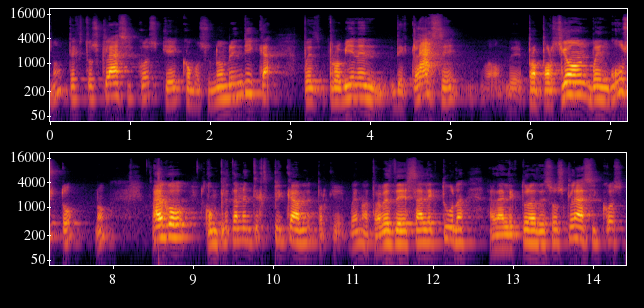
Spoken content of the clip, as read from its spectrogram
¿no? Textos clásicos que, como su nombre indica, pues provienen de clase, de proporción, buen gusto, ¿no? Algo completamente explicable, porque, bueno, a través de esa lectura, a la lectura de esos clásicos,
